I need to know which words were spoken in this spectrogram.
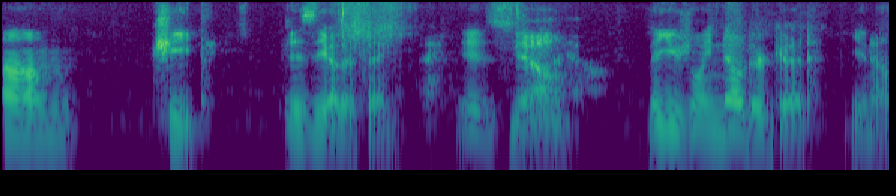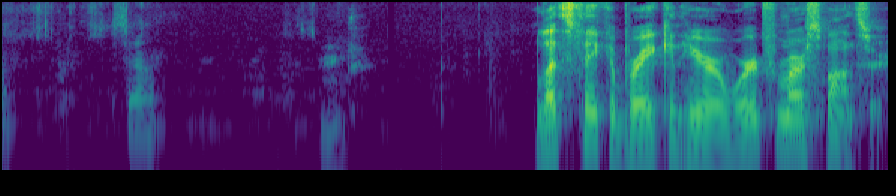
um, cheap. Is the other thing is yeah. they usually know they're good, you know. So let's take a break and hear a word from our sponsor.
